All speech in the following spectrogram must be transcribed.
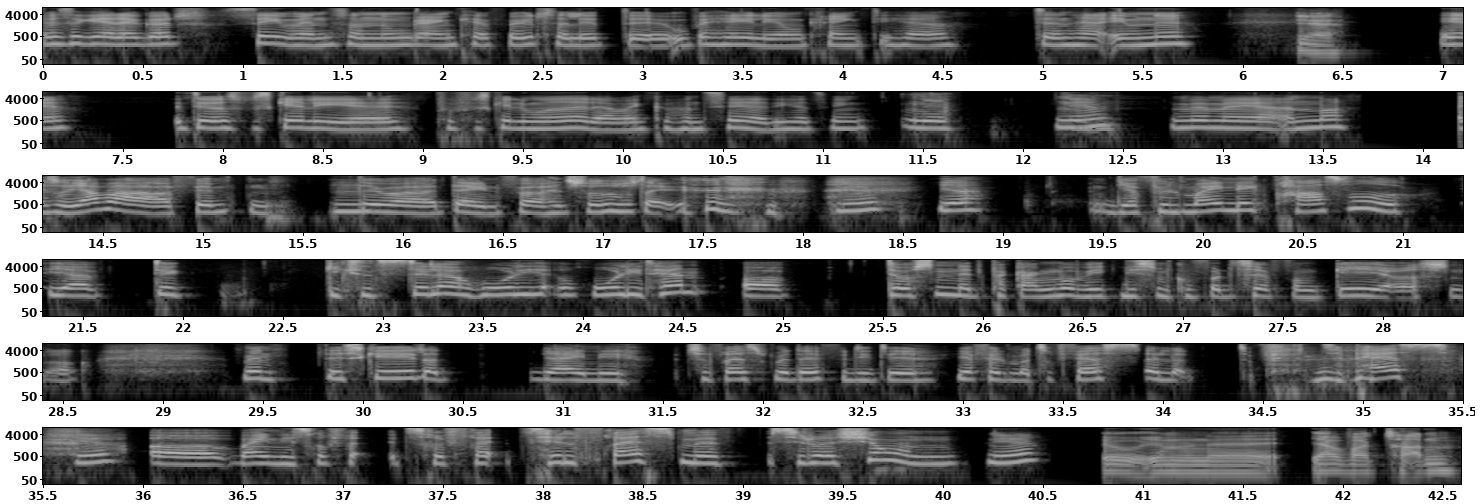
Ja, så kan jeg da godt se, at man sådan nogle gange kan føle sig lidt øh, ubehagelig omkring de her, den her emne. Ja. Ja, det er også forskellige, øh, på forskellige måder, der man kan håndtere de her ting. ja. Ja, Mhm. hvem er jer andre? Altså, jeg var 15. Mm. Det var dagen før hans fødselsdag. Ja. ja. Jeg følte mig egentlig ikke presset. Jeg, det gik sådan stille og roligt, roligt hen, og det var sådan et par gange, hvor vi ikke ligesom kunne få det til at fungere og sådan noget. Men det skete, og jeg er egentlig tilfreds med det, fordi det, jeg følte mig tilfreds, eller tilpas, Ja, og var egentlig tilfre- tilfre- tilfreds med situationen. ja. Jo, jamen, øh, jeg var 13.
